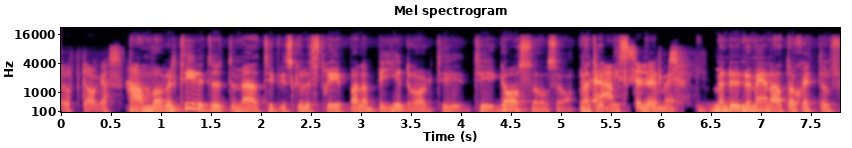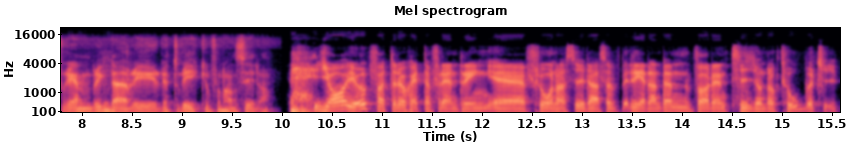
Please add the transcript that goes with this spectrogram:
uppdagas. Han var väl tidigt ute med att vi skulle strypa alla bidrag till, till Gaza och så. Ja, Absolut. Men du, du menar att det har skett en förändring där i retoriken från hans sida? Ja, jag uppfattar att det har skett en förändring eh, från hans sida. Alltså, redan den var den 10 oktober typ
